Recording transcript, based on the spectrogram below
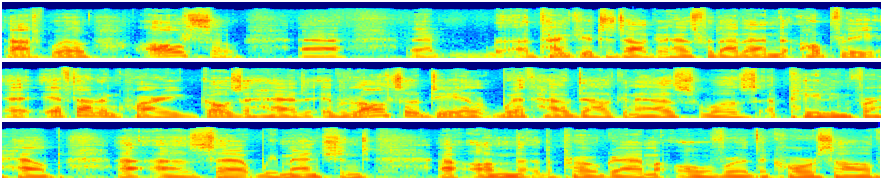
that will also. Uh, uh, thank you to Dealgan House for that, and hopefully, uh, if that inquiry goes ahead, it will also deal with how Dealgan House was appealing for help, uh, as uh, we mentioned uh, on the programme over the course of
